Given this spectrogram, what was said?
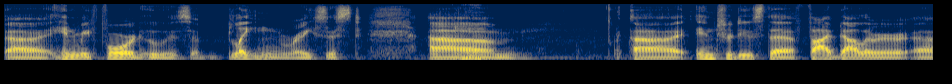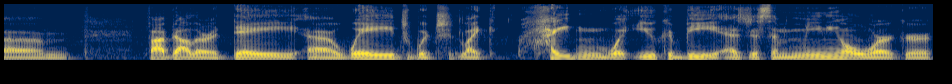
uh, Henry Ford, who is a blatant racist. Um, uh, introduced the five dollar um, five dollar a day uh, wage, which like heightened what you could be as just a menial worker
